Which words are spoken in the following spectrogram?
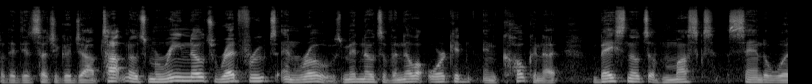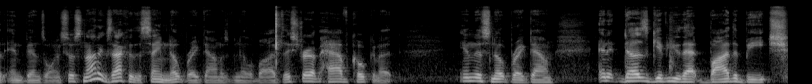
But they did such a good job. Top notes marine notes, red fruits, and rose. Mid notes of vanilla, orchid, and coconut. Base notes of musks, sandalwood, and benzoin. So it's not exactly the same note breakdown as Vanilla Vibes. They straight up have coconut in this note breakdown. And it does give you that by the beach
